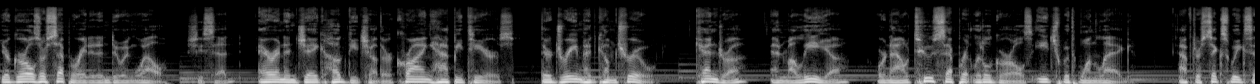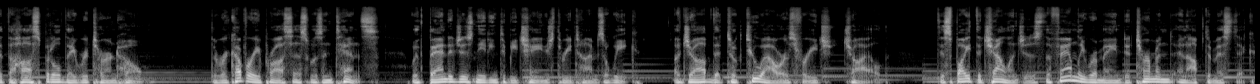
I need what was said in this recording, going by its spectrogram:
Your girls are separated and doing well, she said. Erin and Jake hugged each other, crying happy tears. Their dream had come true. Kendra, and Maliyah were now two separate little girls, each with one leg. After six weeks at the hospital, they returned home. The recovery process was intense, with bandages needing to be changed three times a week, a job that took two hours for each child. Despite the challenges, the family remained determined and optimistic.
